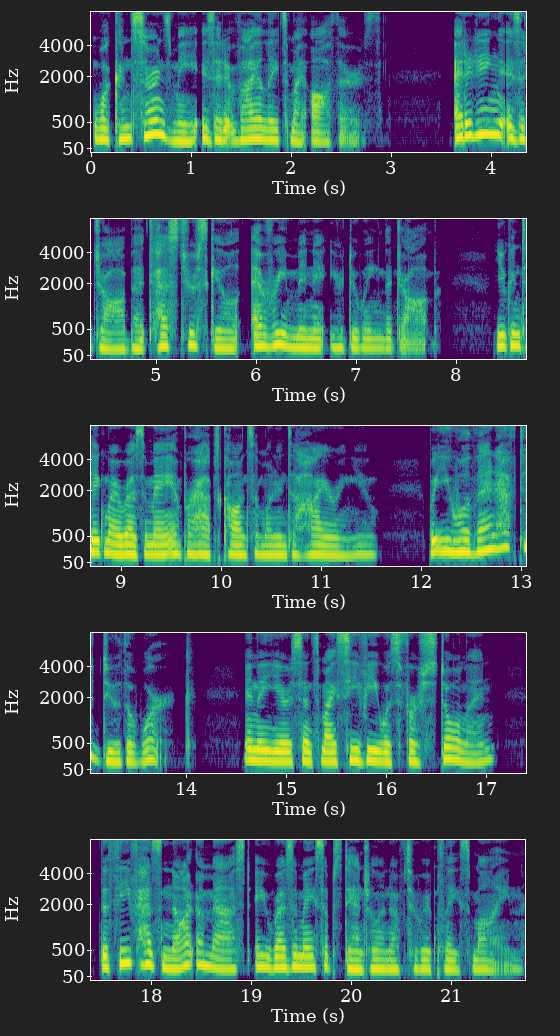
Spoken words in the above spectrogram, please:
What concerns me is that it violates my authors. Editing is a job that tests your skill every minute you're doing the job. You can take my resume and perhaps con someone into hiring you, but you will then have to do the work. In the years since my CV was first stolen, the thief has not amassed a resume substantial enough to replace mine.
